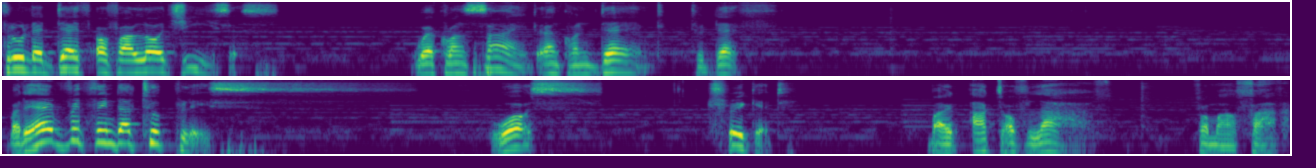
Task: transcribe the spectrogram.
through the death of our Lord Jesus, were consigned and condemned to death. But everything that took place was triggered by an act of love from our Father.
